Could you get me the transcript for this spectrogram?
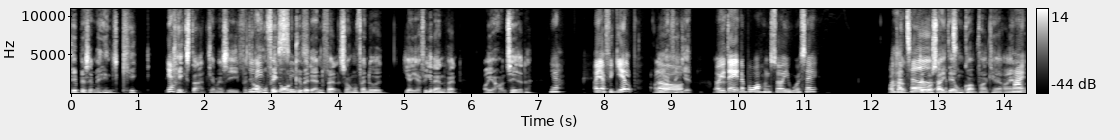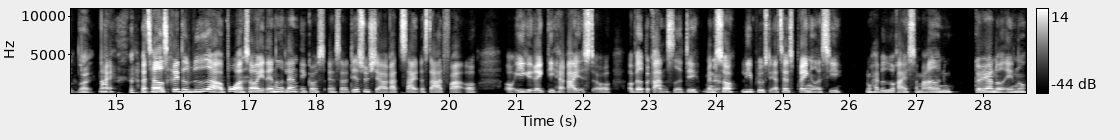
det blev simpelthen hendes kick, ja. Ja. kickstart, kan man sige. For, og hun fik ovenikøbet et anfald, så hun fandt ud af, ja, jeg fik et anfald, og jeg håndterede det, Og jeg fik hjælp, og jeg Og- fik hjælp. ja. og i dag der bor hun så i USA. Og, og har der, taget- det var så ikke der, hun kom fra, kan jeg regne Nej. ud. Nej. Nej, og taget skridtet videre og bor Ja. ja. så i et andet land, ikke også? Altså, det synes jeg er ret sejt at starte fra, og, og ikke rigtig have rejst og, og været begrænset af det, men Ja. ja. så lige pludselig at tage springet og sige, nu har jeg været ude at rejse så meget, og nu gør jeg noget andet.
